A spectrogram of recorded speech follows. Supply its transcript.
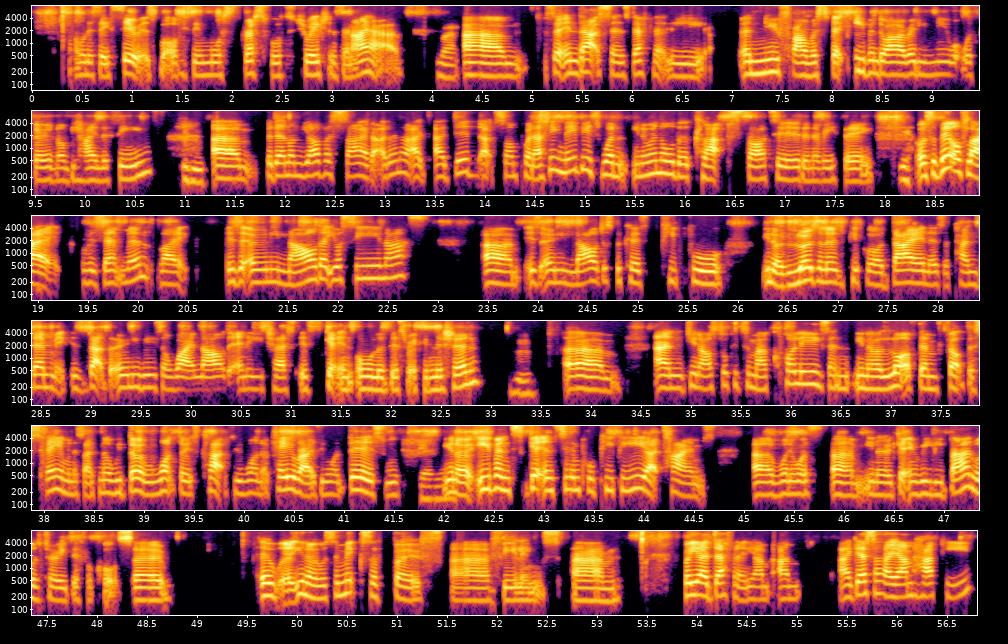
i want to say serious but obviously more stressful situations than i have right um so in that sense definitely a newfound respect even though i already knew what was going on behind the scenes mm-hmm. um but then on the other side i don't know I, I did at some point i think maybe it's when you know when all the claps started and everything yeah. it was a bit of like resentment like is it only now that you're seeing us um is only now just because people you know loads and loads of people are dying there's a pandemic is that the only reason why now the nhs is getting all of this recognition mm-hmm. Um and you know i was talking to my colleagues and you know a lot of them felt the same and it's like no we don't want those claps. We want a pay rise. We want this. We, yeah, yeah. you know even getting simple ppe at times uh, when it was um, you know getting really bad was very difficult. So it, you know it was a mix of both uh, feelings. Um, but yeah definitely i'm i'm i guess i am happy.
